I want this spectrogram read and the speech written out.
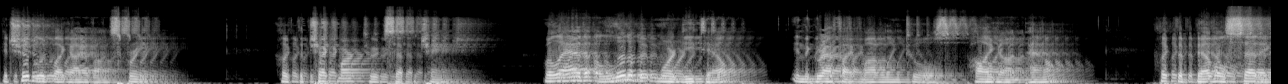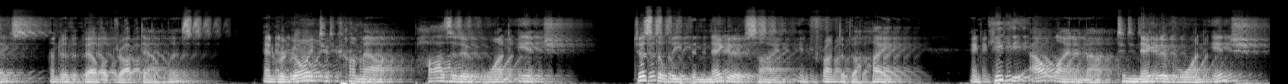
It should look like I have on screen. Click the check mark to accept the change. We'll add a little bit more detail in the Graphite Modeling Tools Polygon panel. Click the Bevel Settings under the Bevel drop-down list, and we're going to come out positive 1 inch. Just delete the negative sign in front of the height, and keep the outline amount to negative 1 inch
